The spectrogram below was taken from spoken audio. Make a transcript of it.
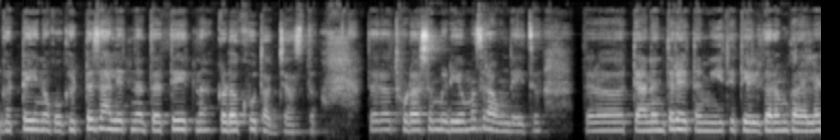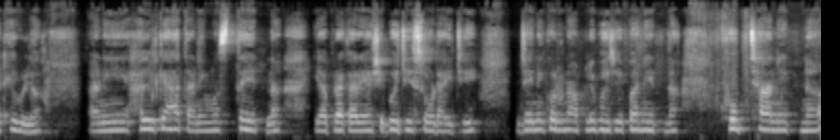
घट्टही नको. घट्ट झालेत ना तर ते आहेत ना कडक होतात जास्त. तर थोडंसं मिडियमच राहून द्यायचं. तर त्यानंतर येतं मी इथे तेल गरम करायला ठेवलं. आणि हलक्या हाताने मस्त येत ना या प्रकारे अशी भजी सोडायची. जेणेकरून आपले भजे पण आहेत ना खूप छान आहेत ना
